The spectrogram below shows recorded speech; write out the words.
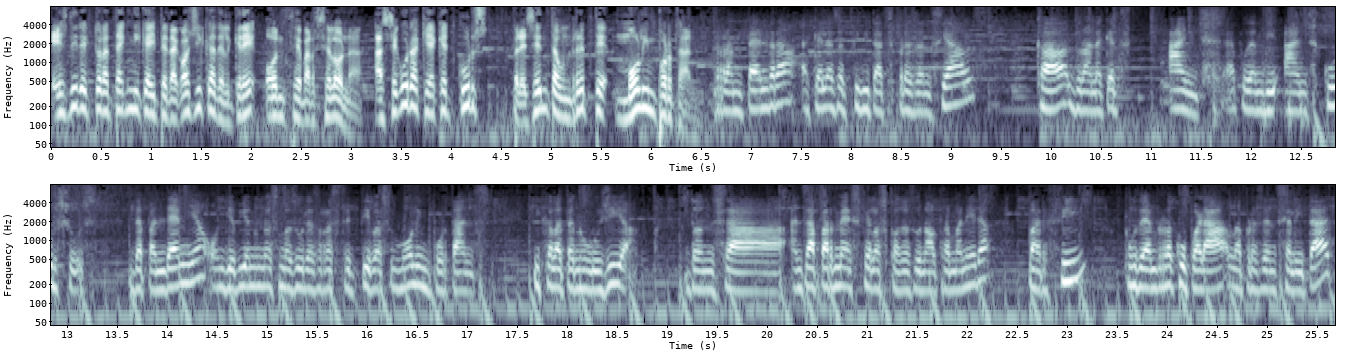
és directora tècnica i pedagògica del CRE 11 Barcelona. Assegura que aquest curs presenta un repte molt important. Reemprendre aquelles activitats presencials que durant aquests anys, eh, podem dir anys, cursos de pandèmia, on hi havia unes mesures restrictives molt importants i que la tecnologia doncs, eh, ens ha permès fer les coses d'una altra manera, per fi podem recuperar la presencialitat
